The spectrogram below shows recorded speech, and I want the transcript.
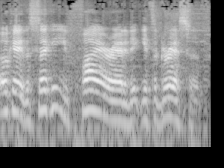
Okay, the second you fire at it, it gets aggressive.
